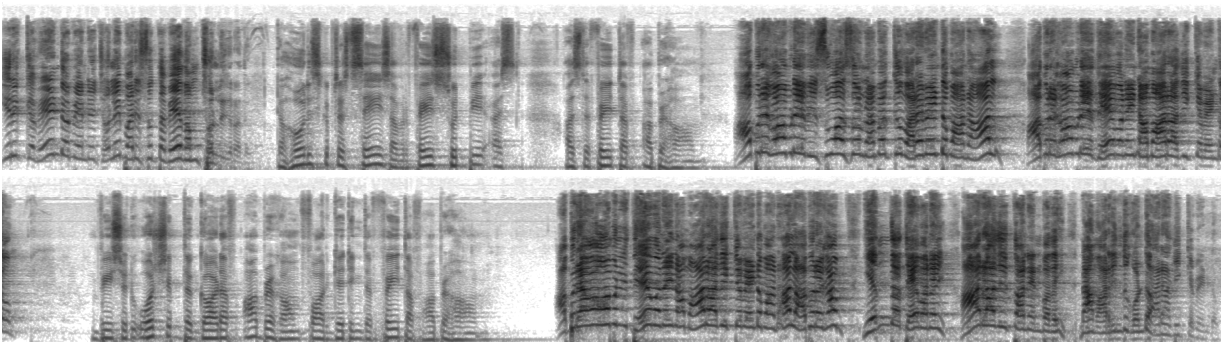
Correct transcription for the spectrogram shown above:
இருக்க வேண்டும் என்று சொல்லி பரிசுத்த வேதம் சொல்லுகிறது The Holy Scripture says our faith should be as, as the faith of Abraham. ஆபிரகாமுடைய விசுவாசம் நமக்கு வர வேண்டுமானால் ஆபிரகாமுடைய தேவனை நாம் ஆராதிக்க வேண்டும் We should worship the God of Abraham for getting the faith of Abraham. அபிரகாமின் தேவனை நாம் ஆராதிக்க வேண்டுமானால் அபிரகாம் எந்த தேவனை ஆராதித்தான் என்பதை நாம் அறிந்து கொண்டு ஆராதிக்க வேண்டும்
